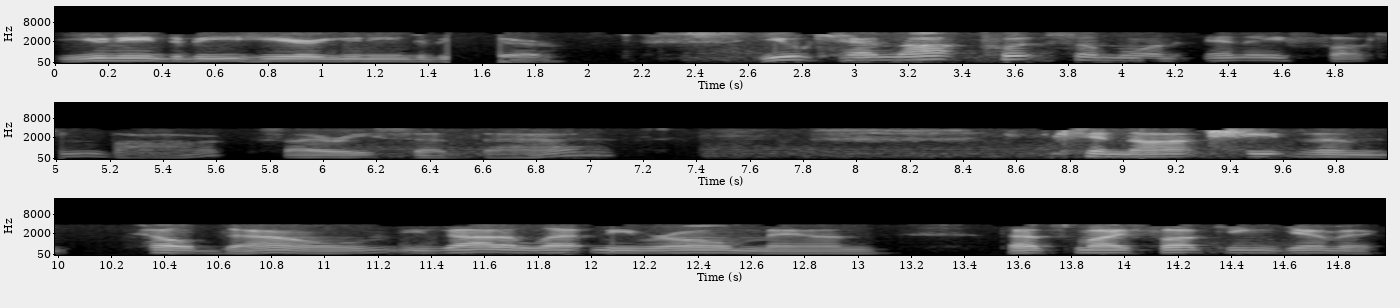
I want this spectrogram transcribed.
You need to be here. You need to be there. You cannot put someone in a fucking box. I already said that. You cannot keep them held down. You gotta let me roam, man. That's my fucking gimmick.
